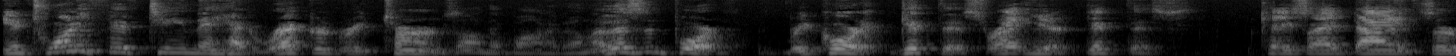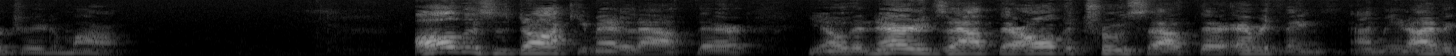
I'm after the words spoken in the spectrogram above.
in 2015, they had record returns on the Bonneville. Now, this is important. Record it. Get this right here. Get this. In case I die in surgery tomorrow. All this is documented out there. You know, the narratives out there, all the truths out there, everything. I mean, I've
